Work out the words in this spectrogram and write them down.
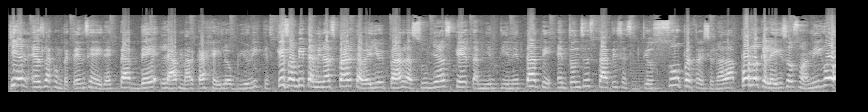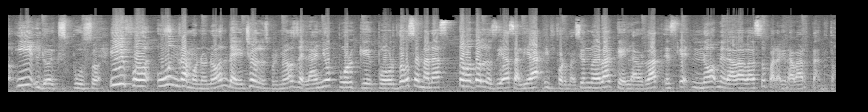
quien es la competencia directa de la marca Halo Beauty, que son vitaminas para el cabello y para las uñas que también tiene Tati. Entonces Tati se sintió súper traicionada por lo que le hizo su amigo y lo expuso. Y fue un dramononón, de hecho, de los primeros del año, porque por dos semanas todos los días salía información nueva que la verdad es que no me daba abasto para grabar tanto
